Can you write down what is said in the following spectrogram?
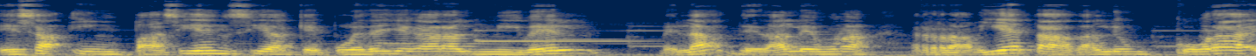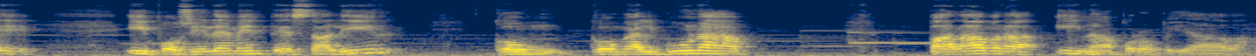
esa impaciencia que puede llegar al nivel, ¿verdad? De darle una rabieta, darle un coraje y posiblemente salir con, con alguna palabra inapropiada.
